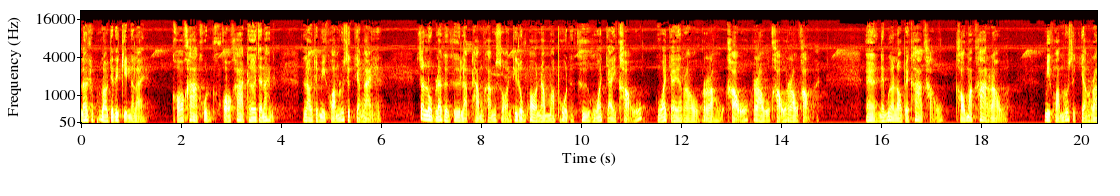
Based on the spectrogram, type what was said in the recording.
แล้วเราจะได้กินอะไร ขอฆ่าคุณ ขอฆ่าเธอจะนั่นเราจะมีความรู้สึกยังไงสรุปแล้วก็คือหลักธรรมคาสอนที่หลวงพ่อนำมาพูด คือหัวใจเขา หัวใจเราเราเขาเราเขาเราเขาเออในเมื่อเราไปฆ่าเขา เขามาฆ่าเรา มีความรู้สึกอย่างไร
